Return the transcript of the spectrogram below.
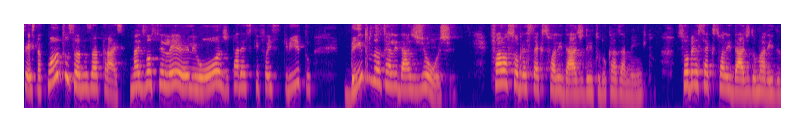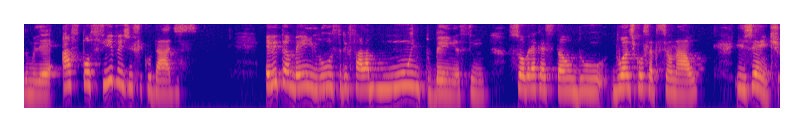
VI, há quantos anos atrás? Mas você lê ele hoje, parece que foi escrito dentro das realidades de hoje. Fala sobre a sexualidade dentro do casamento, sobre a sexualidade do marido e da mulher, as possíveis dificuldades. Ele também ilustra e fala muito bem, assim, sobre a questão do, do anticoncepcional. E, gente,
